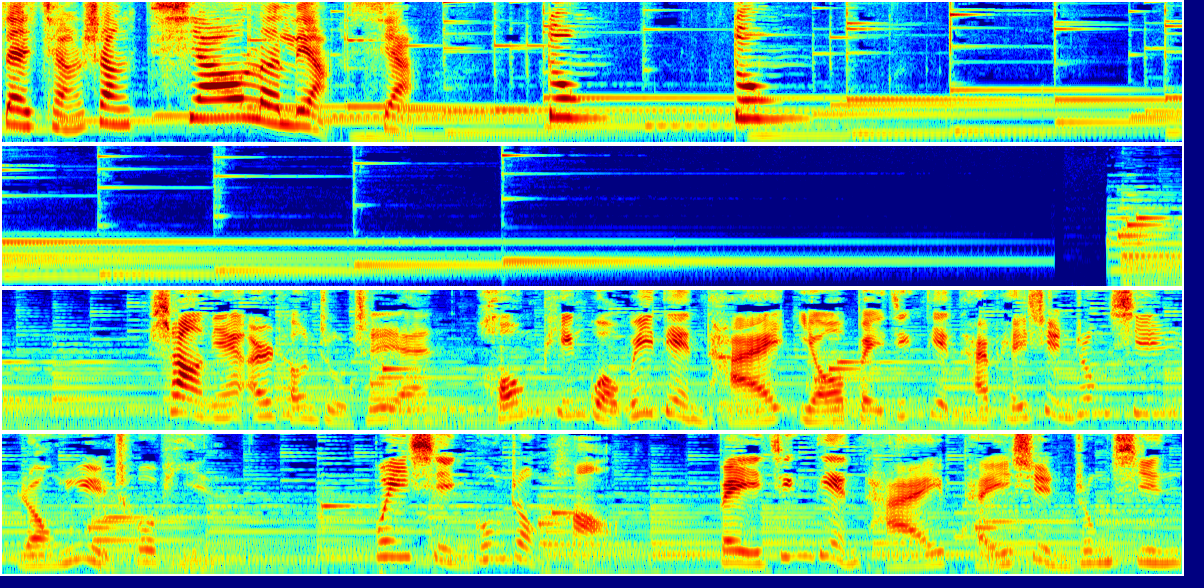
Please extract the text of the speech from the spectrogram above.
在墙上敲了两下，咚咚。少年儿童主持人，红苹果微电台由北京电台培训中心荣誉出品，微信公众号：北京电台培训中心。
